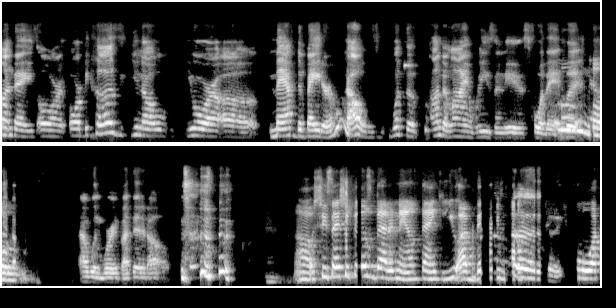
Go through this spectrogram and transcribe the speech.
Sundays, or or because you know you're a math debater. Who knows what the underlying reason is for that? Who but knows? I wouldn't worry about that at all. Oh, she says she feels better now. Thank you. You are very welcome for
